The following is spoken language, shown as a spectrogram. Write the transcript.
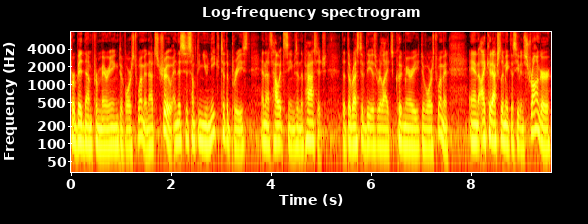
forbid them from marrying divorced women. That's true, and this is something unique to the priest, and that's how it seems in the passage that the rest of the Israelites could marry divorced women. And I could actually make this even stronger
